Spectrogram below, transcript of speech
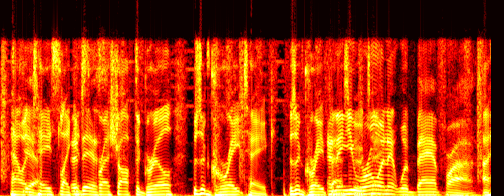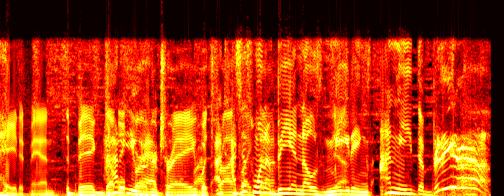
How it tastes like it it's is. fresh off the grill. It was a great take. It was a great. And then you ruin take. it with bad fries. I hate it, man. The big double do burger tray bad with I- fries I, just like want to be in those meetings. I need to be there.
